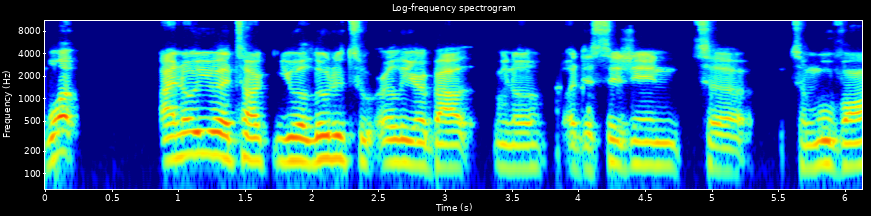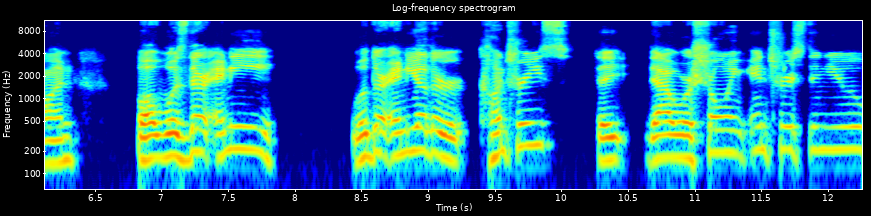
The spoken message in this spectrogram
what I know you had talked you alluded to earlier about, you know, a decision to to move on, but was there any were there any other countries that that were showing interest in you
